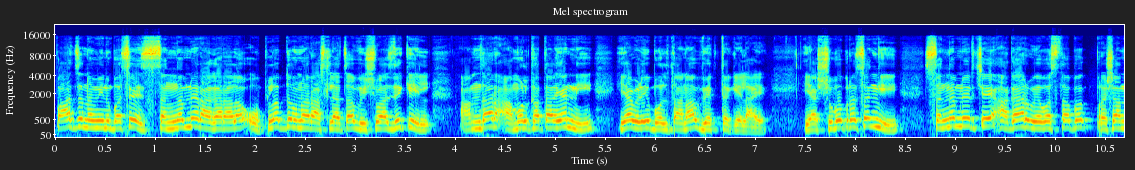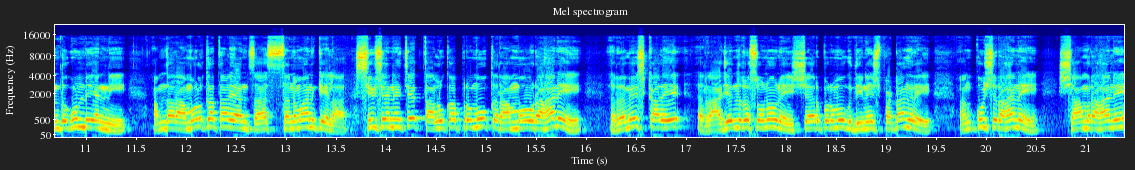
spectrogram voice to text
पाच नवीन बसेस संगमनेर आगाराला उपलब्ध होणार असल्याचा विश्वास देखील आमदार अमोल खताळ यांनी यावेळी बोलताना व्यक्त केला आहे या शुभप्रसंगी संगमनेरचे आगार व्यवस्थापक प्रशांत गुंड यांनी आमदार अमोल खताळ यांचा सन्मान केला. शिवसेनेचे तालुका प्रमुख रामभाऊ रहाणे रमेश काळे राजेंद्र सोनवणे शहर प्रमुख दिनेश पटांगरे अंकुश रहाणे श्याम रहाणे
